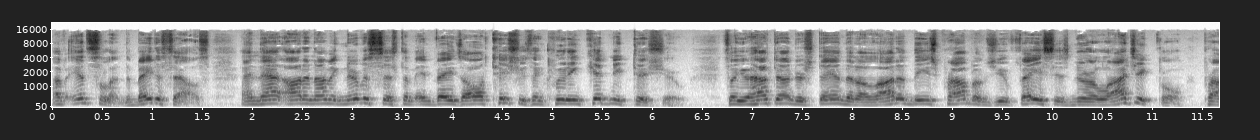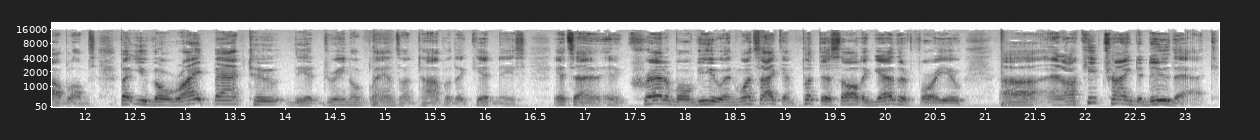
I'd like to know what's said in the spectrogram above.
of insulin, the beta cells. And that autonomic nervous system invades all tissues, including kidney tissue. So you have to understand that a lot of these problems you face is neurological problems, but you go right back to the adrenal glands on top of the kidneys. It's an incredible view, and once I can put this all together for you, uh, and I'll keep trying to do that.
